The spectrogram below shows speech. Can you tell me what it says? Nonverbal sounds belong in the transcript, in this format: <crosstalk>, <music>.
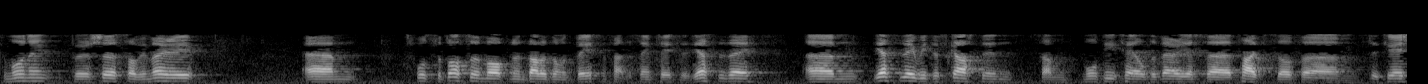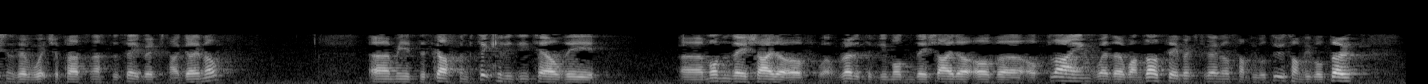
Good morning. Bereshit Savimori. Um, towards the bottom of Nun Daladom base, in fact, the same place as yesterday. Um, yesterday we discussed in some more detail the various uh, types of um, situations in which a person has to say Birkat HaGomel. Um, we discussed in particular detail the uh, modern day Shitta of, well, relatively modern day Shitta of, uh, of flying, whether one does say Birkat HaGomel, some people do, some people don't.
